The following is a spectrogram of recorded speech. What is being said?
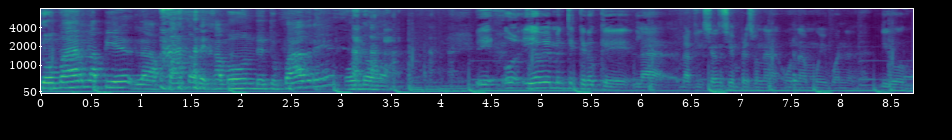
¿Tomar la, pie, la pata de jamón de tu padre o no? Y, o- y obviamente creo que la, la ficción siempre es una, una muy buena. Digo,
